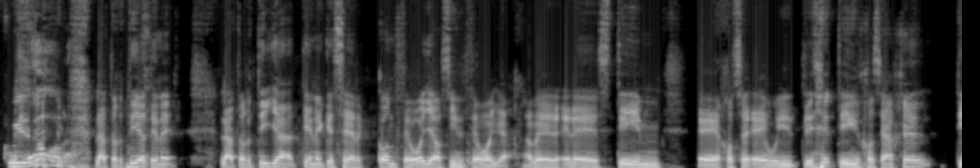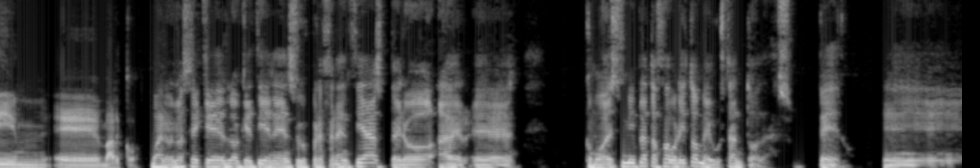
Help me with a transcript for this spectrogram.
Cuidado La tortilla tiene, la tortilla tiene que ser con cebolla o sin cebolla. A ver, eres Team eh, José, eh, team José Ángel, Team eh, Marco? Bueno, no sé qué es lo que tienen sus preferencias, pero a ver, eh, como es mi plato favorito, me gustan todas, pero eh,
